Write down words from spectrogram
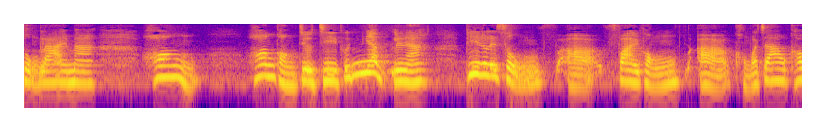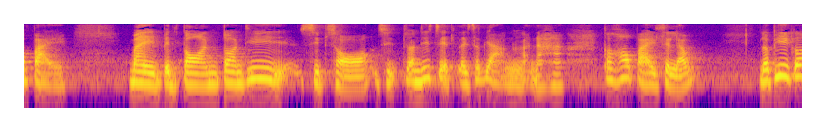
ส่งไลน์มา ห้องห้องของจีจีก็เงียบเลยนะ พี่ก็เลยส่งไฟล์ของอของพระเจ้าเข้าไปไม่เป็นตอนตอนที่สิบสองตอนที่เจ็ดอะไรสักอย่างหนึ่งอะนะคะก็เข้าไปเสร็จแล้ว แล้วพี่ก็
